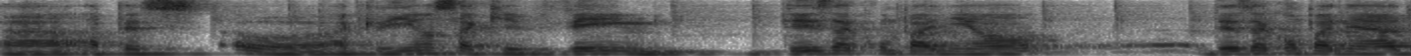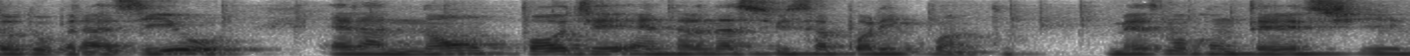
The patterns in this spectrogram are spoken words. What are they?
a, a, a criança que vem desacompanhado, do Brasil, ela não pode entrar na Suíça por enquanto, mesmo com teste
